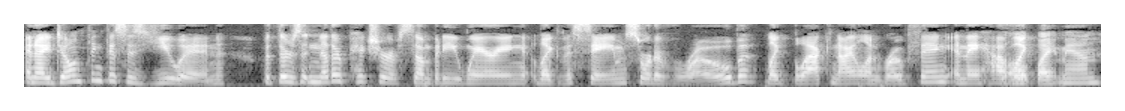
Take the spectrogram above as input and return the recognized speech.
and I don't think this is Ewan, but there's another picture of somebody wearing like the same sort of robe, like black nylon robe thing, and they The have old like white man.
